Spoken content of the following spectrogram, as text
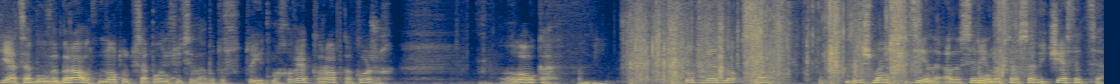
я це був вибирав, дно тут все повністю ціле, бо тут стоїть маховик, коробка, кожух, головка. Тут видно все більш-менш ціле, але все рівно це все відчиститься.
